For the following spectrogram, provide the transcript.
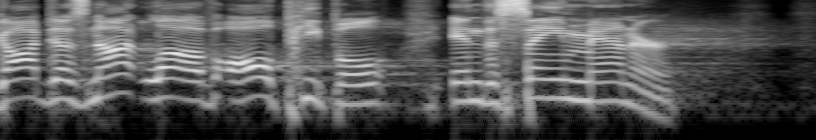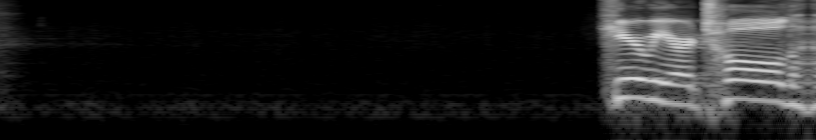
God does not love all people in the same manner. Here we are told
